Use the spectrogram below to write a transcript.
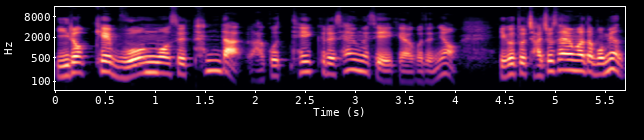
이렇게 무엇 무엇을 탄다 라고 take를 사용해서 얘기하거든요. 이것도 자주 사용하다 보면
